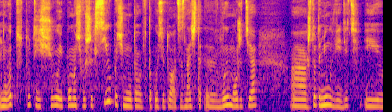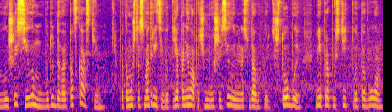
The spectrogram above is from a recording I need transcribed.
Ну вот тут еще и помощь высших сил почему-то в такой ситуации. Значит, э, вы можете а, что-то не увидеть, и высшие силы будут давать подсказки. Потому что, смотрите, вот я поняла, почему высшие силы именно сюда выходят, чтобы не пропустить вот того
